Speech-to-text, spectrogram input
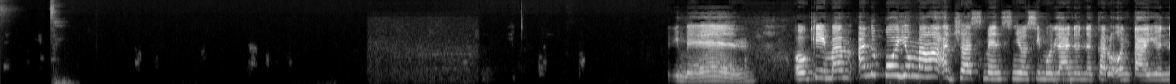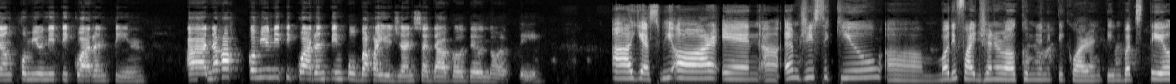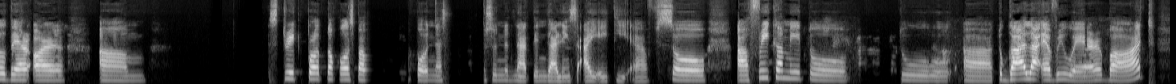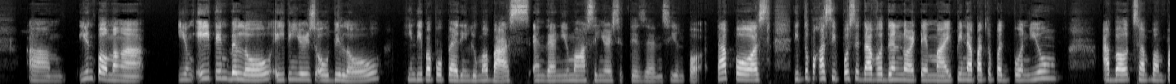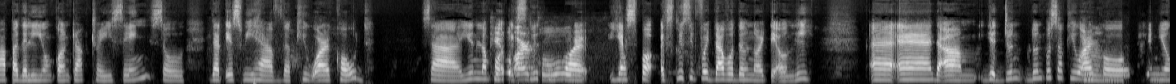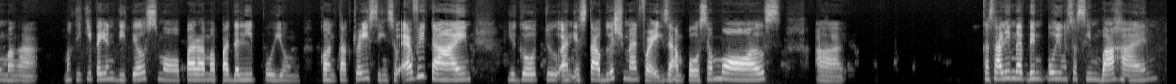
Amen. Okay, ma'am, ano po yung mga adjustments nyo simula nung nagkaroon tayo ng community quarantine? Ah, naka-community quarantine po ba kayo dyan sa Davao del Norte? Uh, yes, we are in uh, MGCQ, um, Modified General Community Quarantine, but still there are um, strict protocols pa po na sinusunod natin galing sa IATF. So, uh, free kami to to uh, to gala everywhere but um, yun po mga yung 18 below, 18 years old below, hindi pa po pwedeng lumabas. And then, yung mga senior citizens, yun po. Tapos, dito pa kasi po sa Davao del Norte, may pinapatupad po yung about sa pampapadali yung contract tracing. So, that is we have the QR code. Sa, yun lang QR po. Exclusive code. For, yes po, exclusive for Davao del Norte only. Uh, and um, dun, dun po sa QR mm. code, yun yung mga makikita yung details mo para mapadali po yung contact tracing. So every time you go to an establishment, for example, sa malls, uh, kasali na din po yung sa simbahan,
